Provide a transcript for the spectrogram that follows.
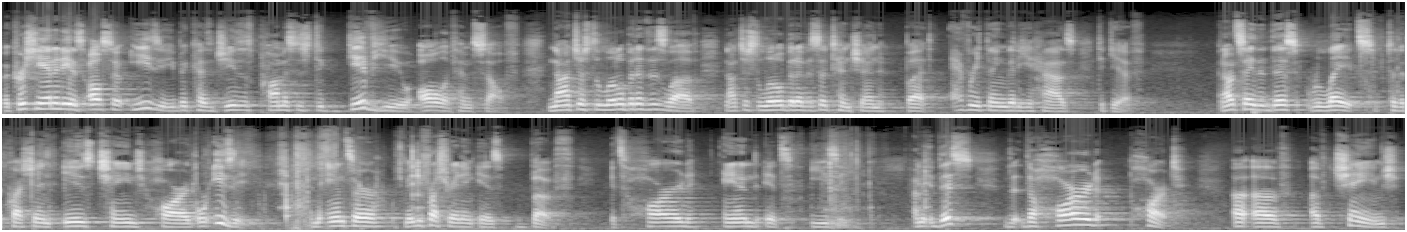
But Christianity is also easy because Jesus promises to give you all of himself. Not just a little bit of his love, not just a little bit of his attention, but everything that he has to give. And I would say that this relates to the question is change hard or easy? And the answer, which may be frustrating, is both. It's hard and it's easy. I mean, this, the, hard part of, of change,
